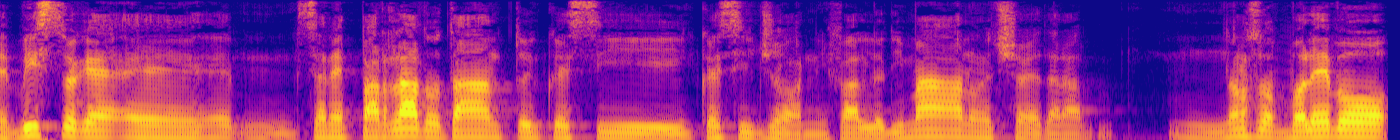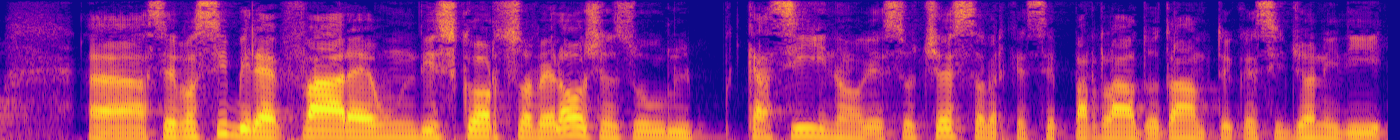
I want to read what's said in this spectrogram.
eh, visto che eh, se ne è parlato tanto in questi, in questi, giorni, fallo di mano, eccetera, non lo so, volevo, eh, se possibile, fare un discorso veloce sul casino che è successo perché si è parlato tanto in questi giorni di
